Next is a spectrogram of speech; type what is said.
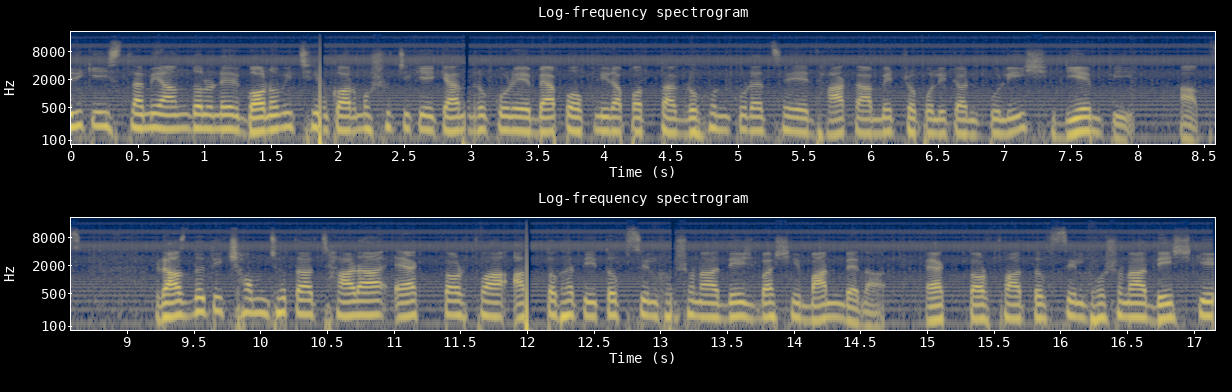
এদিকে ইসলামী আন্দোলনের গণমিছিল কর্মসূচিকে কেন্দ্র করে ব্যাপক নিরাপত্তা গ্রহণ করেছে ঢাকা মেট্রোপলিটন পুলিশ, ডিএমপি আপস রাজনৈতিক সমঝোতা ছাড়া একতরফা আত্মঘাতী তফসিল ঘোষণা দেশবাসী মানবে না। একতরফা তফসিল ঘোষণা দেশকে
